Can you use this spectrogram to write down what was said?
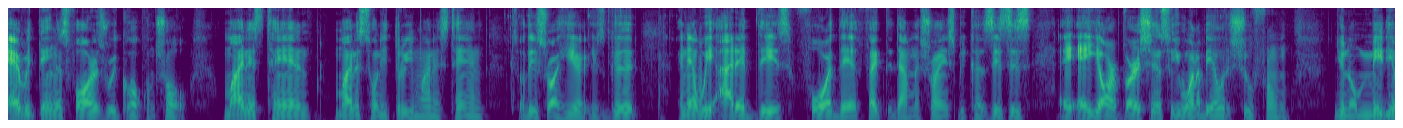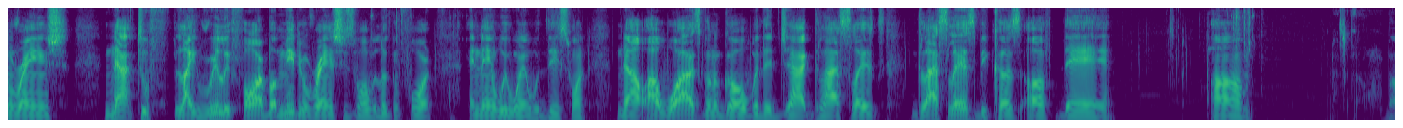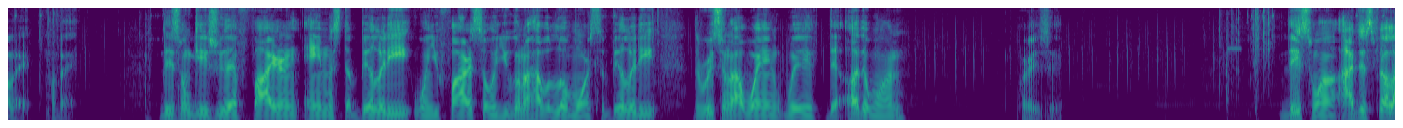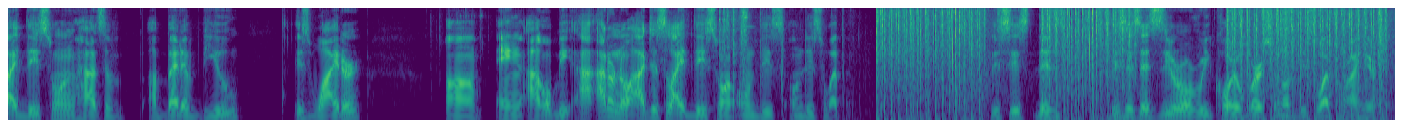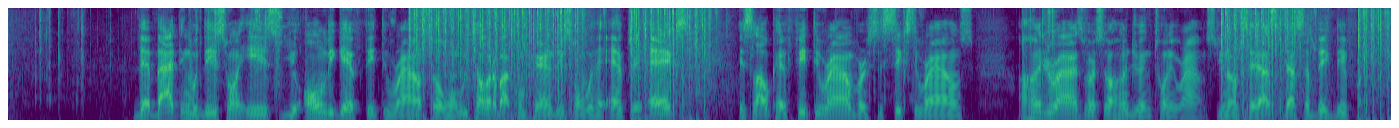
everything as far as recoil control. Minus 10, minus 23, minus 10. So this right here is good. And then we added this for the effective damage range because this is a AR version. So you want to be able to shoot from, you know, medium range, not too like really far, but medium range is what we're looking for. And then we went with this one. Now I was to go with the JAK Glassless, glassless because of the, um, my bad, my bad. This one gives you that firing aim and stability when you fire. So you're going to have a little more stability the reason I went with the other one, where is it? This one, I just felt like this one has a, a better view, is wider. Um, and I will be, I, I don't know, I just like this one on this on this weapon. This is this this is a zero recoil version of this weapon right here. The bad thing with this one is you only get 50 rounds. So when we're talking about comparing this one with the FJX, it's like okay 50 round versus 60 rounds 100 rounds versus 120 rounds. You know what I'm saying? That's that's a big difference.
